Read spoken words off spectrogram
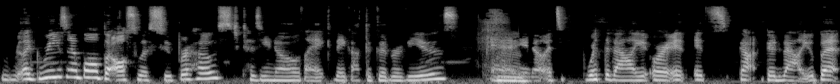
like reasonable, but also a super host because you know, like they got the good reviews and Mm. you know it's worth the value or it, it's got good value. But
